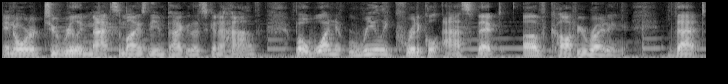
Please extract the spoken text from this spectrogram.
in order to really maximize the impact that's going to have. But one really critical aspect of copywriting that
